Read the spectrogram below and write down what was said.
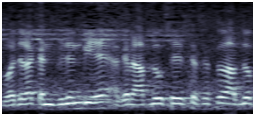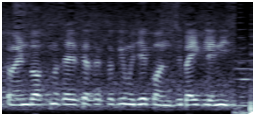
बहुत ज़्यादा कन्फ्यूज़न भी है। अगर आप लोग सजेस्ट कर सकते हो, आप लोग कमेंट बॉक्स में सजेस्ट कर सकते हो कि मुझे कौन सी बाइक लेनी चाहिए।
